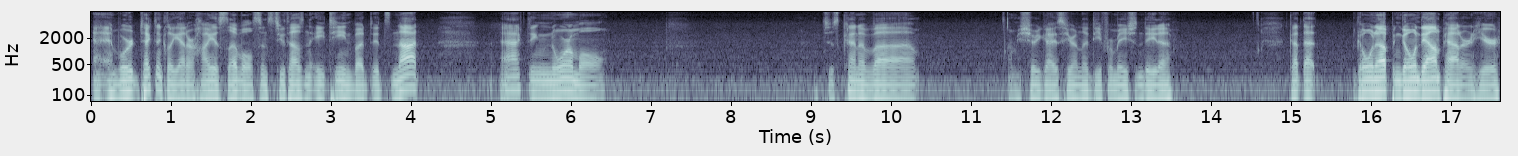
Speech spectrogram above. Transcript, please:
and we're technically at our highest level since 2018. But it's not acting normal. Just kind of, uh, let me show you guys here on the deformation data. Got that going up and going down pattern here.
